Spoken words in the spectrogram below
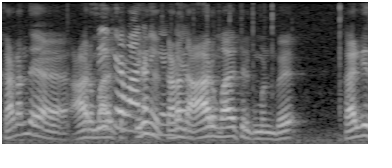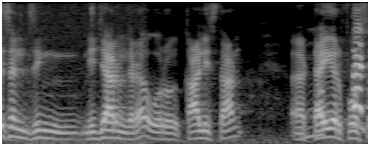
கடந்த ஆறு கடந்த மாதத்திற்கு முன்பு கர்கிசன் சிங் நிஜாருங்கிற ஒரு காலிஸ்தான் டைகர் ஃபோர்ஸ்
